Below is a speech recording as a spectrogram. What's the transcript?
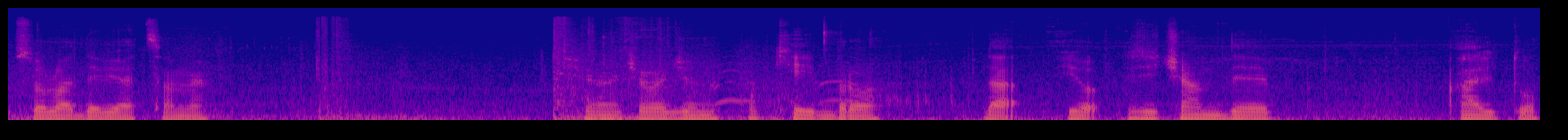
s-a luat de viața mea. Și era ceva gen, ok bro, da, eu ziceam de altul.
